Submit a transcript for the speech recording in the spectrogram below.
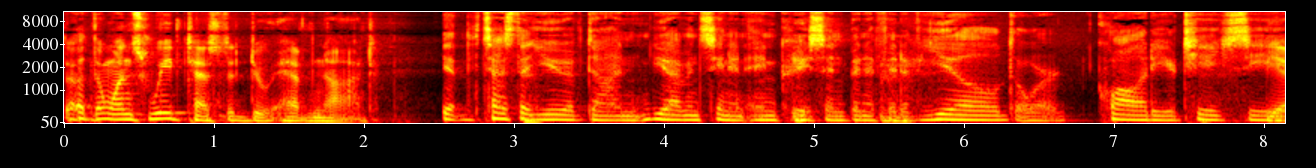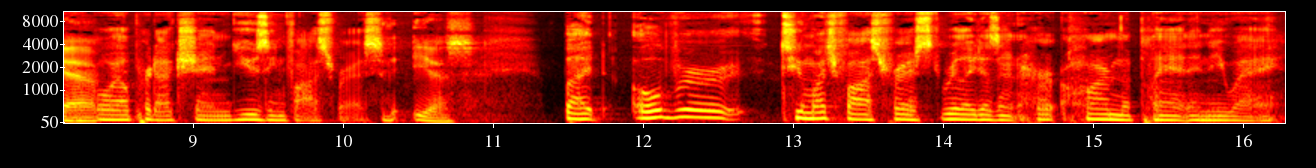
The, the ones we've tested do have not. Yeah, the test that you have done, you haven't seen an increase in benefit of yield or quality or THC Yeah. or oil production using phosphorus. Yes. But over too much phosphorus really doesn't hurt, harm the plant in any way,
